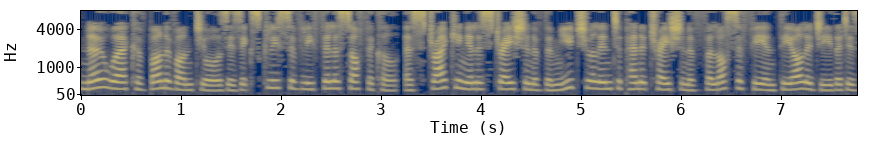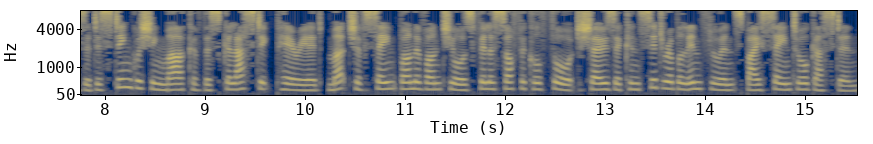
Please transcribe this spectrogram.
No work of Bonaventure's is exclusively philosophical, a striking illustration of the mutual interpenetration of philosophy and theology that is a distinguishing mark of the scholastic period. Much of Saint Bonaventure's philosophical thought shows a considerable influence by Saint Augustine.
